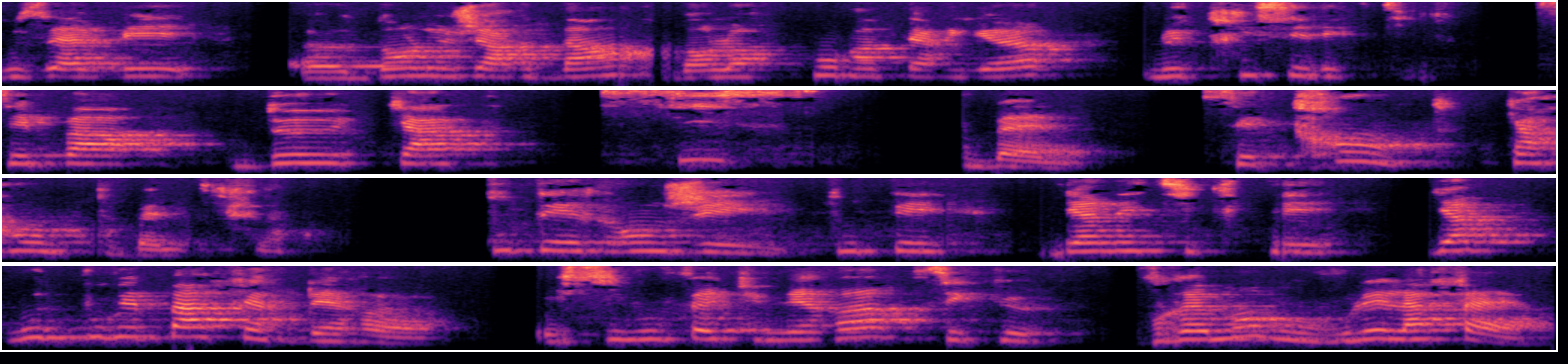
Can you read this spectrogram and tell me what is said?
vous avez euh, dans le jardin, dans leur cour intérieure, le tri sélectif. C'est pas deux, quatre, six poubelles. C'est 30, 40 poubelles différentes. Tout est rangé, tout est bien étiqueté. Vous ne pouvez pas faire d'erreur. Et si vous faites une erreur, c'est que vraiment vous voulez la faire.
